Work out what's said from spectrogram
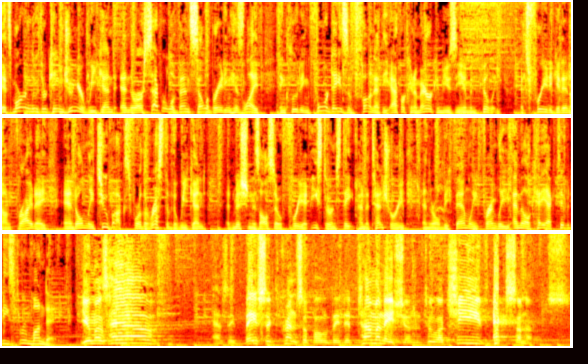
It's Martin Luther King Jr. weekend, and there are several events celebrating his life, including four days of fun at the African American Museum in Philly. It's free to get in on Friday and only two bucks for the rest of the weekend. Admission is also free at Eastern State Penitentiary, and there will be family friendly MLK activities through Monday. You must have as a basic principle the determination to achieve excellence.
